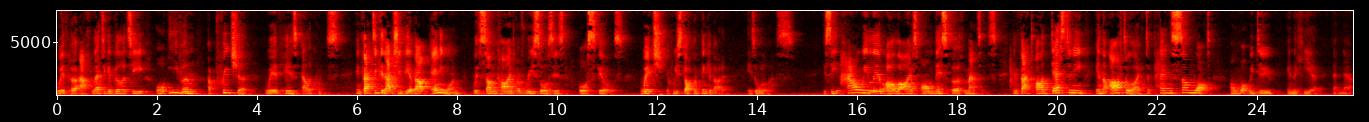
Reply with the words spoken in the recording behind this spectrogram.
with her athletic ability, or even a preacher with his eloquence. In fact, it could actually be about anyone with some kind of resources or skills, which, if we stop and think about it, is all of us. You see, how we live our lives on this earth matters. In fact, our destiny in the afterlife depends somewhat on what we do in the here and now.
